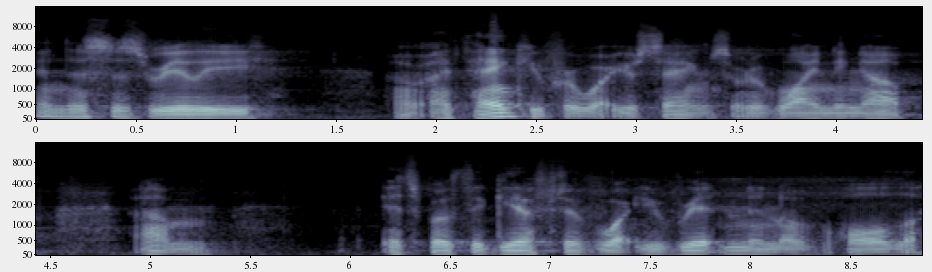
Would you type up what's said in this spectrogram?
And this is really, uh, I thank you for what you're saying, sort of winding up. Um, it's both the gift of what you've written and of all the,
